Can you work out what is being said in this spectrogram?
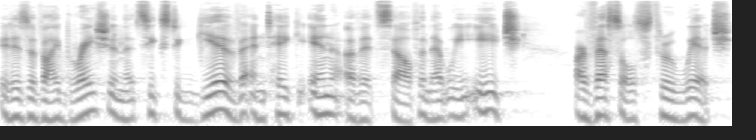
It is a vibration that seeks to give and take in of itself, and that we each are vessels through which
